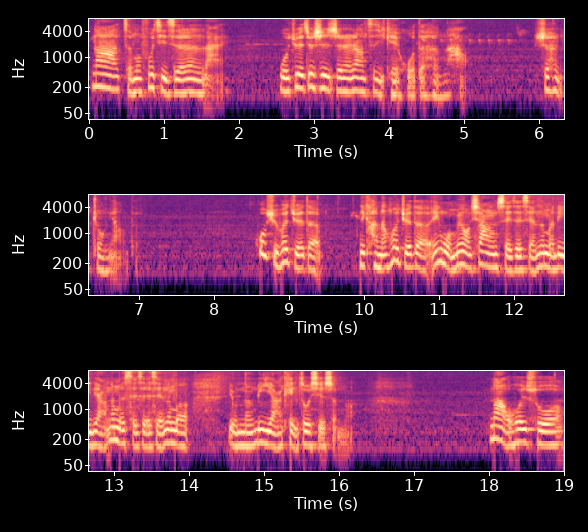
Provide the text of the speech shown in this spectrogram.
那怎么负起责任来？我觉得就是真的让自己可以活得很好，是很重要的。或许会觉得，你可能会觉得，因为我没有像谁谁谁那么力量，那么谁谁谁那么有能力啊，可以做些什么。那我会说，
